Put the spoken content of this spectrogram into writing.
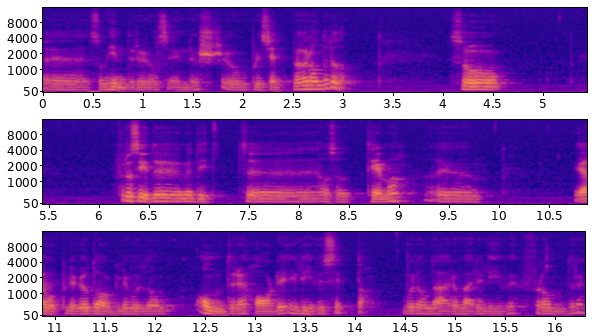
eh, som hindrer oss ellers å bli kjent med hverandre. Da. Så for å si det med ditt eh, altså tema eh, Jeg opplever jo daglig hvordan andre har det i livet sitt. da. Hvordan det er å være i livet for andre.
